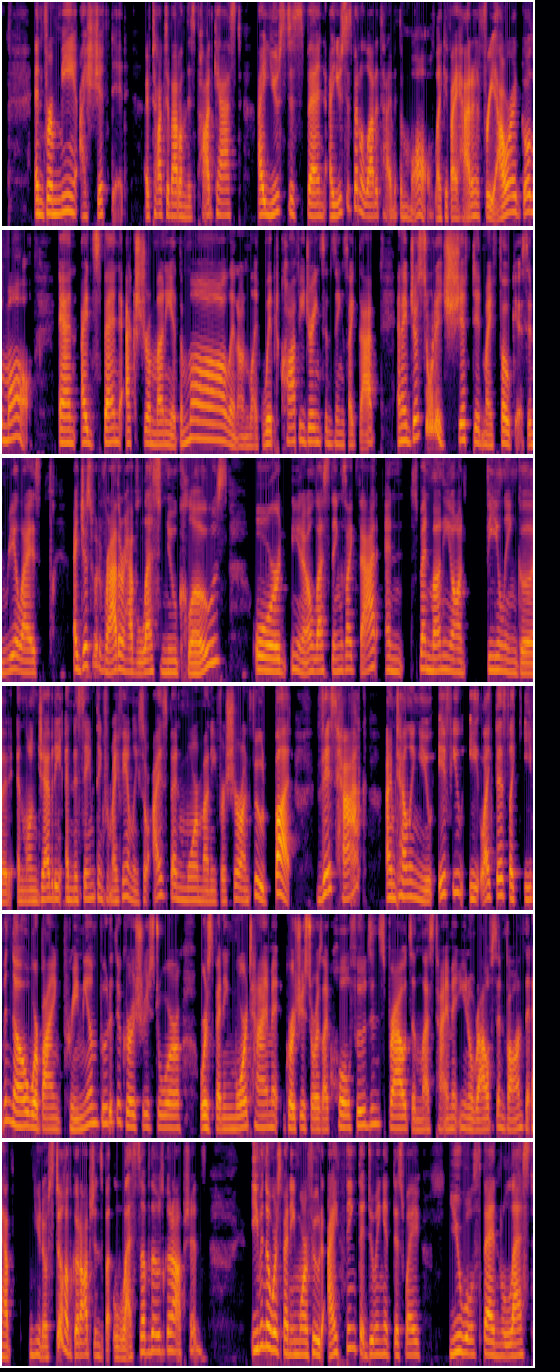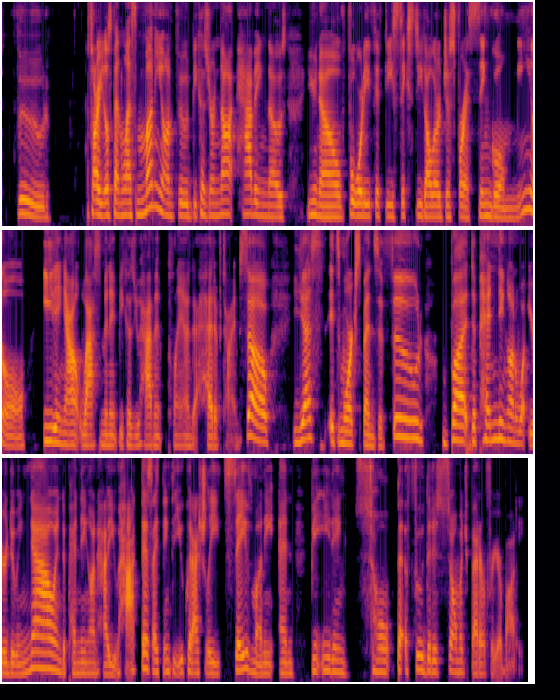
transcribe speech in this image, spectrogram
And for me, I shifted. I've talked about on this podcast. I used to spend I used to spend a lot of time at the mall. Like if I had a free hour, I'd go to the mall. And I'd spend extra money at the mall and on like whipped coffee drinks and things like that. And I just sort of shifted my focus and realized I just would rather have less new clothes or, you know, less things like that and spend money on feeling good and longevity and the same thing for my family. So I spend more money for sure on food, but this hack I'm telling you, if you eat like this, like even though we're buying premium food at the grocery store, we're spending more time at grocery stores like Whole Foods and Sprouts and less time at, you know, Ralph's and Vons that have, you know, still have good options, but less of those good options. Even though we're spending more food, I think that doing it this way, you will spend less food sorry you'll spend less money on food because you're not having those you know 40 50 60 dollar just for a single meal eating out last minute because you haven't planned ahead of time. So, yes, it's more expensive food, but depending on what you're doing now and depending on how you hack this, I think that you could actually save money and be eating so food that is so much better for your body.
